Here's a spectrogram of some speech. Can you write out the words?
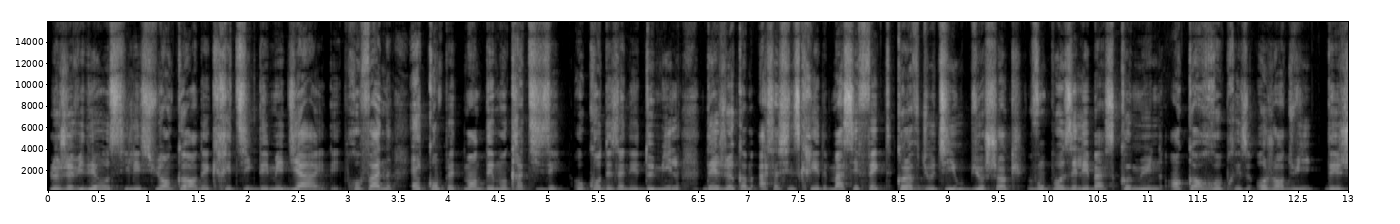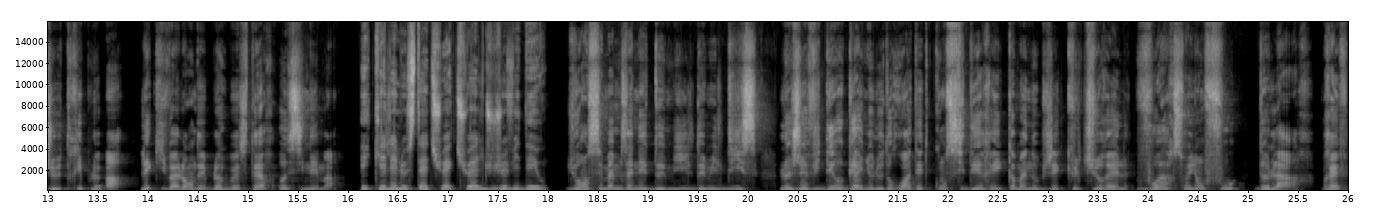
Le jeu vidéo, s'il essuie encore des critiques des médias et des profanes, est complètement démocratisé. Au cours des années 2000, des jeux comme Assassin's Creed, Mass Effect, Call of Duty ou Bioshock vont poser les bases communes encore reprises aujourd'hui des jeux AAA, l'équivalent des blockbusters au cinéma. Et quel est le statut actuel du jeu vidéo? Durant ces mêmes années 2000-2010, le jeu vidéo gagne le droit d'être considéré comme un objet culturel, voire, soyons fous, de l'art. Bref,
